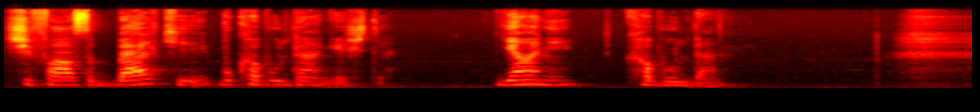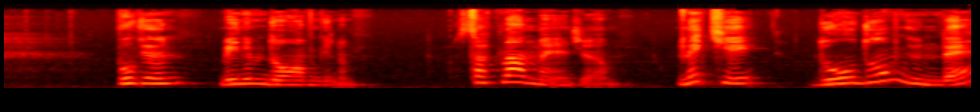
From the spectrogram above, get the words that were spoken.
Şifası belki bu kabulden geçti. Yani kabulden. Bugün benim doğum günüm. Saklanmayacağım. Ne ki doğduğum günde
